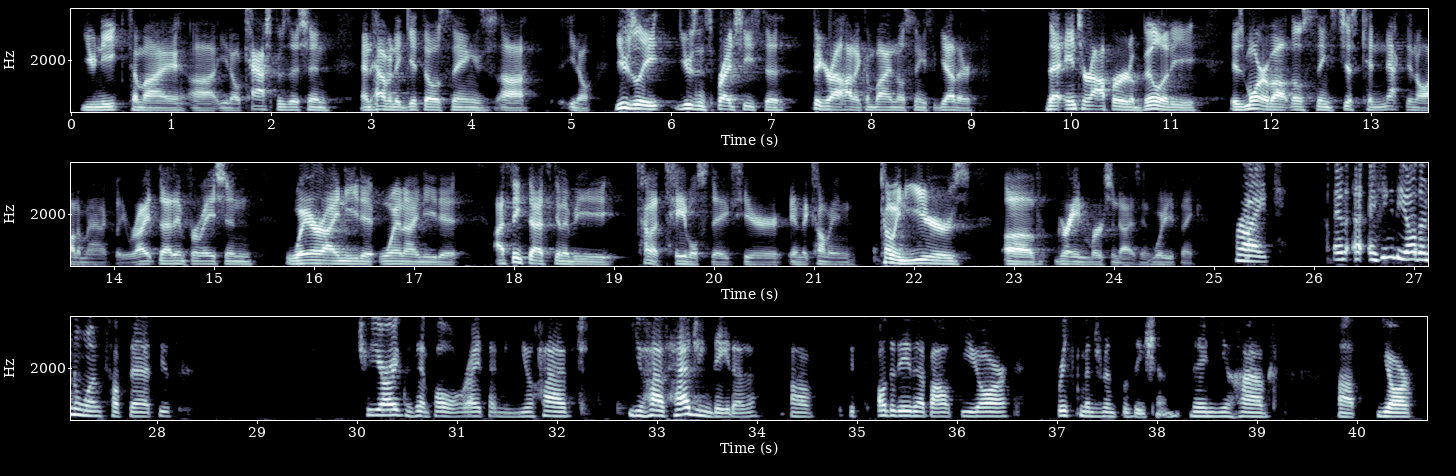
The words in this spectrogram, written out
unique to my uh, you know cash position and having to get those things uh, you know usually using spreadsheets to figure out how to combine those things together that interoperability is more about those things just connecting automatically right that information where i need it when i need it i think that's going to be kind of table stakes here in the coming coming years of grain merchandising what do you think right and i think the other nuance of that is to your example, right? I mean, you have you have hedging data. Uh, it's all the data about your risk management position. Then you have uh, your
